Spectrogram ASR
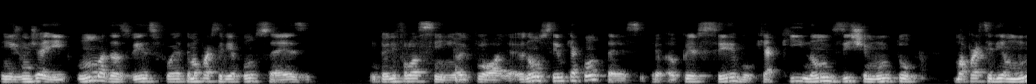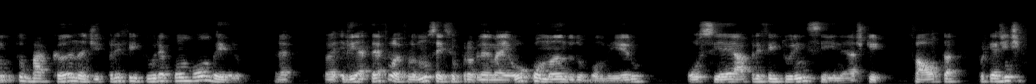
em Jundiaí. Uma das vezes foi até uma parceria com o SESI. Então ele falou assim, ele falou, olha, eu não sei o que acontece. Eu, eu percebo que aqui não existe muito uma parceria muito bacana de prefeitura com o bombeiro. Né? Ele até falou, ele falou, não sei se o problema é o comando do bombeiro ou se é a prefeitura em si, né? Acho que falta, porque a gente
